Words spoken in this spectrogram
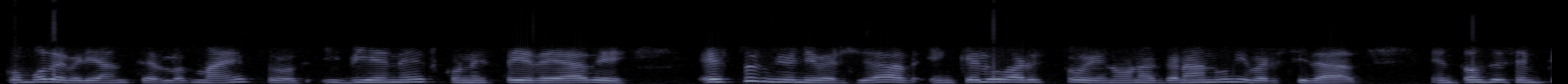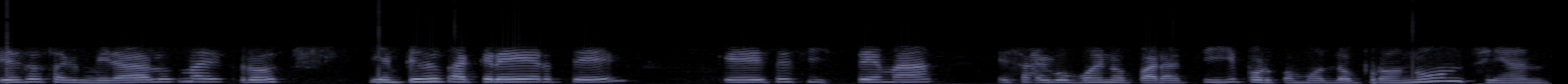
cómo deberían ser los maestros y vienes con esta idea de esto es mi universidad, en qué lugar estoy, en una gran universidad. Entonces empiezas a admirar a los maestros y empiezas a creerte que ese sistema es algo bueno para ti por cómo lo pronuncian,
